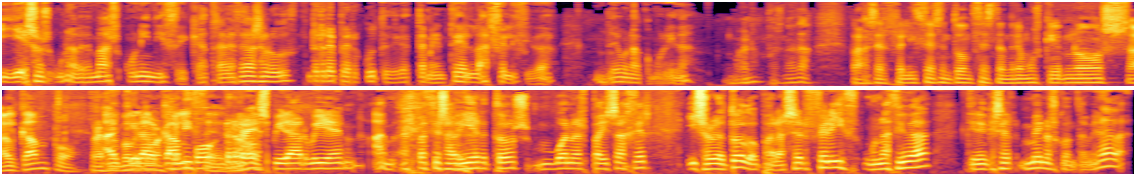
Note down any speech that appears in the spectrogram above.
y eso es una vez más un índice que a través de la salud repercute directamente en la felicidad de una comunidad. Bueno, pues nada, para ser felices entonces tendremos que irnos al campo. Para Hay que ir al campo, felices, ¿no? respirar bien, a espacios abiertos, buenos paisajes y sobre todo para ser feliz una ciudad tiene que ser menos contaminada.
